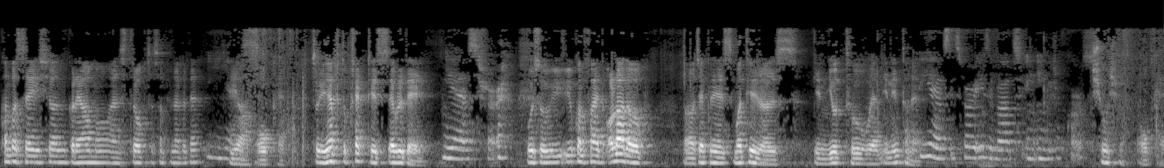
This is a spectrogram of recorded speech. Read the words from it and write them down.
Conversation, grammar, and structure, something like that? Yes. Yeah, okay. So you have to practice every day. Yes, sure. Also, you you can find a lot of uh, Japanese materials in YouTube and in internet. Yes, it's very easy, but in English, of course. Sure, sure. Okay.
